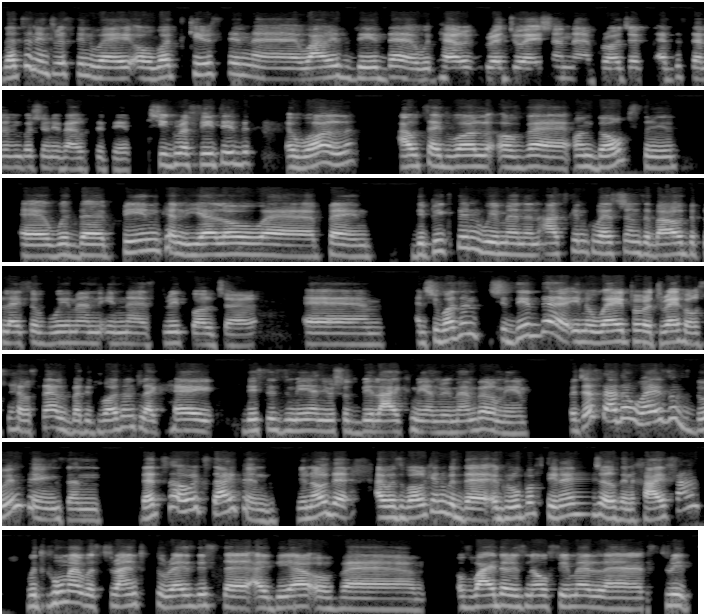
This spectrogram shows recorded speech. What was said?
that's an interesting way, or what Kirsten uh, Waris did uh, with her graduation uh, project at the Stellenbosch University. She graffitied a wall, outside wall of uh, on Dorp Street, uh, with the pink and yellow uh, paint depicting women and asking questions about the place of women in street culture. Um, and she wasn't, she did, uh, in a way, portray her, herself, but it wasn't like, hey, this is me and you should be like me and remember me. But just other ways of doing things. And that's so exciting. You know, that I was working with the, a group of teenagers in Haifa with whom I was trying to raise this uh, idea of uh, of why there is no female uh, streets.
